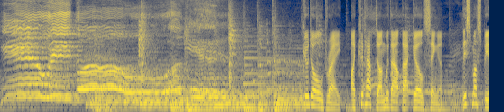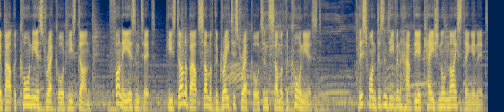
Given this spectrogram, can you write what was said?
Here we go again. Good old Ray. I could have done without that girl singer. This must be about the corniest record he's done. Funny, isn't it? He's done about some of the greatest records and some of the corniest. This one doesn't even have the occasional nice thing in it.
